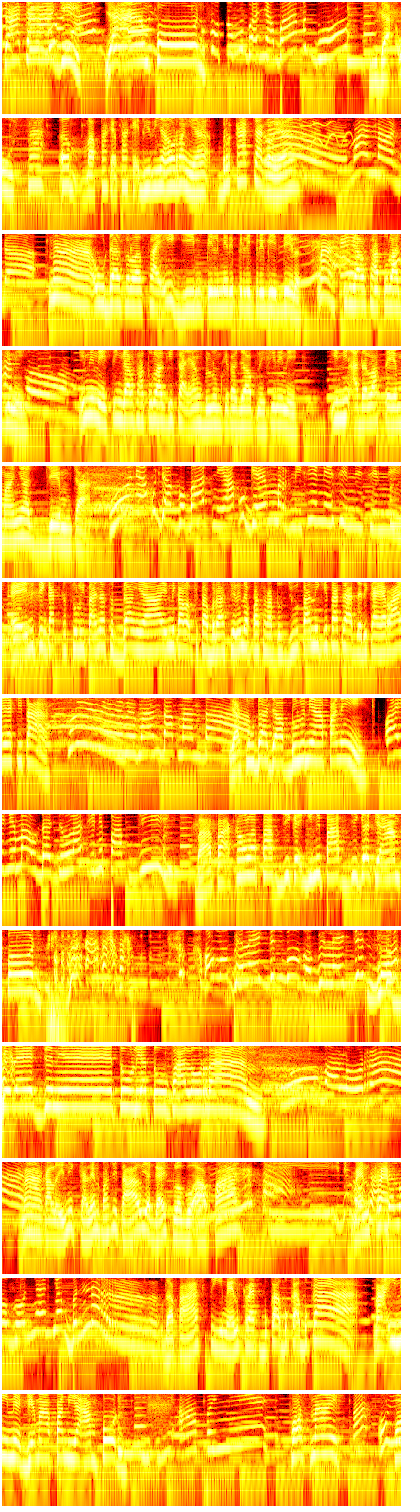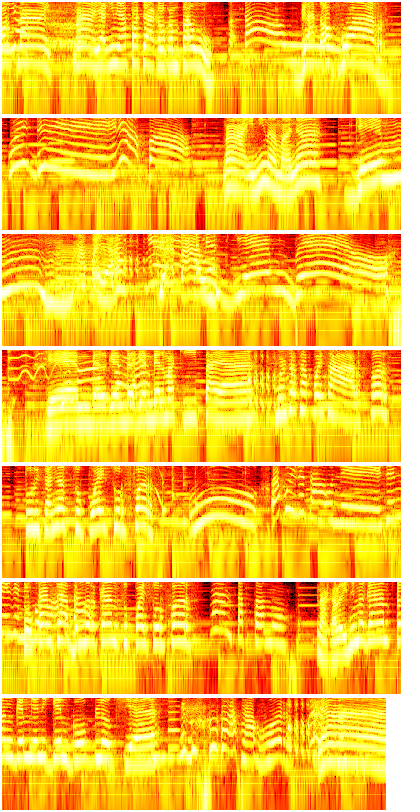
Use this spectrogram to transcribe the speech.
Caca lagi. Ya ampun. Fotomu banyak banget, Bu. Tidak usah em, pakai-pakai dirinya orang ya. Berkaca kau ya. Eh, mana ada? Nah udah selesai gimpil mirip pilih pribidil. Nah tinggal satu lagi nih. Dong. Ini nih tinggal satu lagi cak yang belum kita jawab nih sini nih. Ini adalah temanya game cak. Oh, ini aku jago banget nih. Aku gamer nih. Sini, sini, sini. Eh ini tingkat kesulitannya sedang ya. Ini kalau kita berhasil ini dapat 100 juta nih kita cak. Jadi kaya raya kita. Wih, mantap, mantap. Ya sudah jawab dulu nih apa nih? Wah, ini mah udah jelas ini PUBG. Bapak kau lah PUBG kayak gini PUBG guys ya ampun. Oh, Mobile Legend, Bu. Mobile Legend. Mobile Legend ya. Tuh lihat tuh Valorant. Oh, Valorant. Nah kalau ini kalian pasti tahu ya guys logo apa? Ih, Ini Minecraft. ada logonya, dia bener. Udah pasti Minecraft buka buka buka. Nah ini nih game apa nih ya ampun? Fortnite. Hah? Oh iya, Fortnite. Nah yang ini apa cak kalau kamu tahu? nggak tahu. God of War. Widih, ini apa? Nah ini namanya game apa ya? Gak tahu. Gembel. Gembel gembel gembel mah kita ya. Masa Subway Surfers? Tulisannya Subway Surfers. Uh, aku ini tahu nih. Sini sini. Tuh kan cak bener kan Subway Surfers. Mantap kamu. Nah kalau ini mah gampang gamenya nih game Roblox ya. Ngawur. Ya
